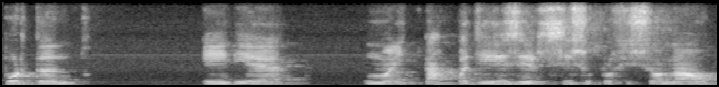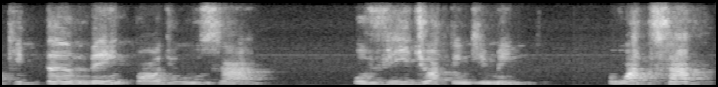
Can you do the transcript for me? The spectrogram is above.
Portanto, ele é uma etapa de exercício profissional que também pode usar o vídeo atendimento. O WhatsApp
